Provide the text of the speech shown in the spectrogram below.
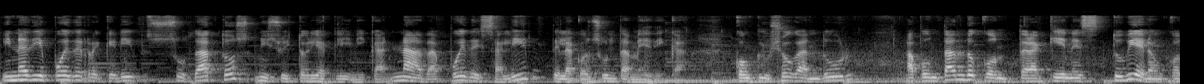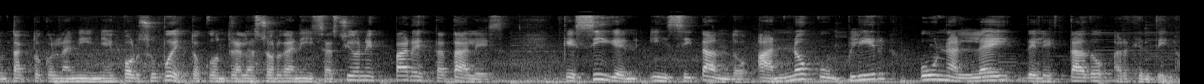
y nadie puede requerir sus datos ni su historia clínica. Nada puede salir de la consulta médica, concluyó Gandur apuntando contra quienes tuvieron contacto con la niña y por supuesto contra las organizaciones paraestatales que siguen incitando a no cumplir una ley del Estado argentino.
